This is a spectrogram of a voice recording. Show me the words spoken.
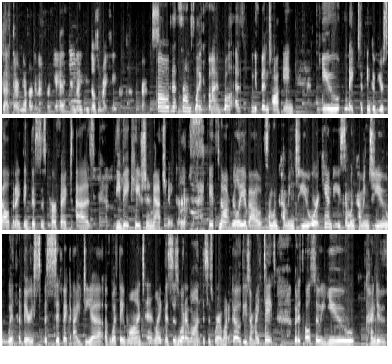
that they're never going to forget. And I think those are my favorite group trips. oh, that sounds like fun. Well, as we've been talking, you like to think of yourself, and I think this is perfect, as the vacation matchmaker. Yes. It's not really about someone coming to you, or it can be someone coming to you with a very specific idea of what they want, and like, this is what I want, this is where I want to go, these are my dates. But it's also you kind of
